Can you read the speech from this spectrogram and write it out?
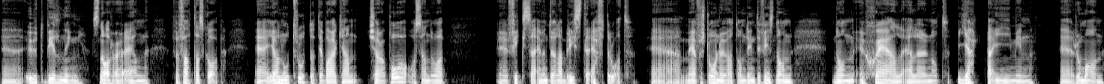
eh, utbildning snarare än författarskap. Eh, jag har nog trott att jag bara kan köra på och sen då eh, fixa eventuella brister efteråt. Eh, men jag förstår nu att om det inte finns någon, någon själ eller något hjärta i min eh, roman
